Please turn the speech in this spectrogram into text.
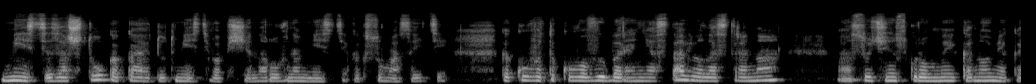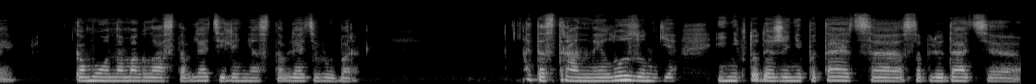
Месть за что? Какая тут месть вообще на ровном месте? Как с ума сойти? Какого такого выбора не оставила страна а, с очень скромной экономикой, кому она могла оставлять или не оставлять выбор. Это странные лозунги, и никто даже не пытается соблюдать, э,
